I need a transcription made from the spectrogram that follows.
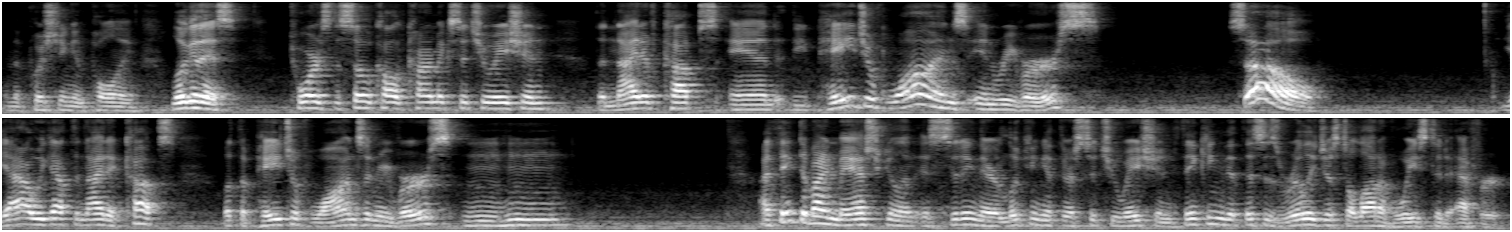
and the pushing and pulling. Look at this. Towards the so-called karmic situation, the Knight of Cups and the Page of Wands in reverse. So, yeah, we got the Knight of Cups, but the Page of Wands in reverse, mm-hmm. I think Divine Masculine is sitting there looking at their situation, thinking that this is really just a lot of wasted effort.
